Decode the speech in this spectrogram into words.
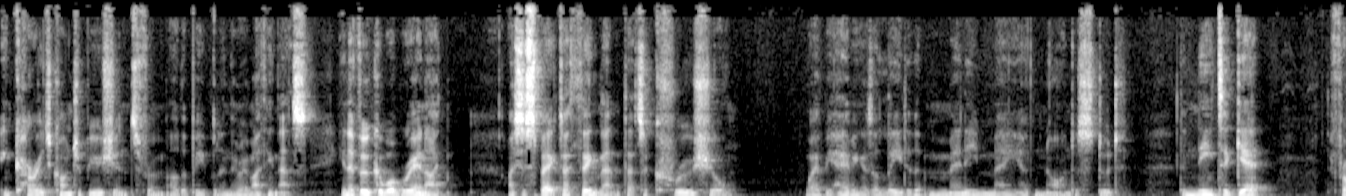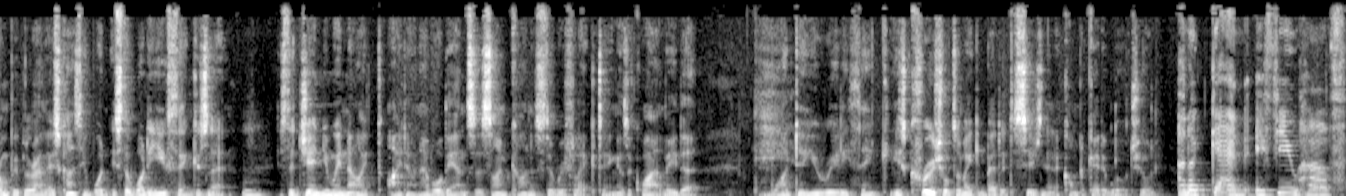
encourage contributions from other people in the room. I think that's in the VUCA world we're in. I I suspect I think that that's a crucial way of behaving as a leader that many may have not understood. The need to get from people around. It's kind of saying, what, it's the what do you think, isn't it? Mm. It's the genuine. I I don't have all the answers. I'm kind of still reflecting as a quiet leader what do you really think is crucial to making better decisions in a complicated world, surely? And again, if you have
